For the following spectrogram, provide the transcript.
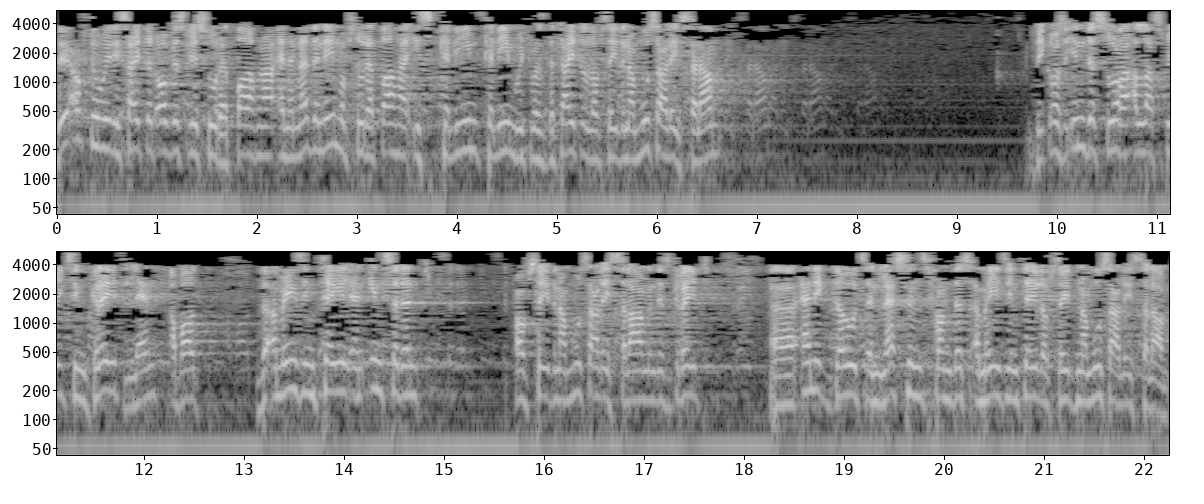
Thereafter we recited obviously Surah Taha and another name of Surah Taha is Kalim, Kalim which was the title of Sayyidina Musa alayhi salam. Because in the surah Allah speaks in great length about the amazing tale and incident of Sayyidina Musa alayhi salam in this great uh, anecdotes and lessons from this amazing tale of Sayyidina Musa alayhi salam.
